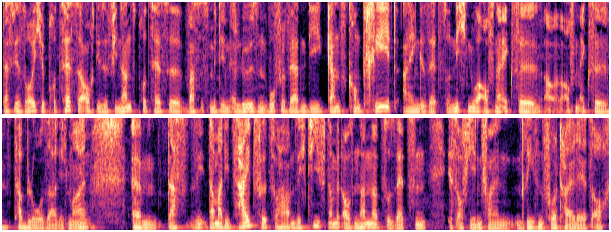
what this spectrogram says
dass wir solche Prozesse, auch diese Finanzprozesse, was ist mit den Erlösen, wofür werden die ganz konkret eingesetzt und nicht nur auf einer Excel, auf dem Excel-Tableau, sage ich mal, mhm. ähm, dass sie da mal die Zeit für zu haben, sich tief damit auseinanderzusetzen, ist auf jeden Fall ein, ein Riesenvorteil, der jetzt auch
